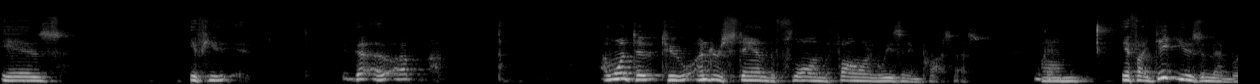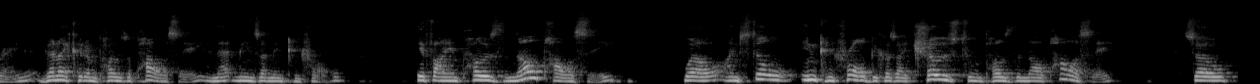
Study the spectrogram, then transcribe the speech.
is if you, the, uh, uh, I want to, to understand the flaw in the following reasoning process. Um, if I did use a membrane, then I could impose a policy, and that means I'm in control. If I impose the null policy, well, I'm still in control because I chose to impose the null policy. So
